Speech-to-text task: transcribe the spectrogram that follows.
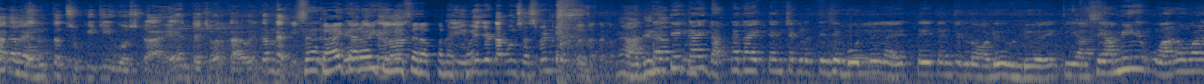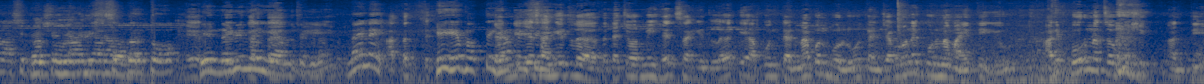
तर ही. अत्यंत चुकीची गोष्ट आहे आणि त्याच्यावर कारवाई करण्यात येईल काय कारवाई केली सर आपण आता? इमेजिएट आपण सस्पेंड करतोय ना त्याला नाही, ते काय धक्कादायक त्यांच्याकडे ते जे बोललेलं आहे ते त्यांच्याकडे ऑडिओ व्हिडिओ आहे की असे आम्ही वारंवार असे आम्ही असं करतो हे हे repeat नवीन नाही करताय आमच्याकडे तुम्ही. नाही नाही आता ते- हे हे फक्त ह्या त्यांनी जे patient- सांगितलं तर त्याच्यावर मी हेच सांगितलं की आपण त्यांना पण बोलू त्यांच्याकडूनही पूर्ण माहिती घेऊ आणि पूर्ण चौकशी अंती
